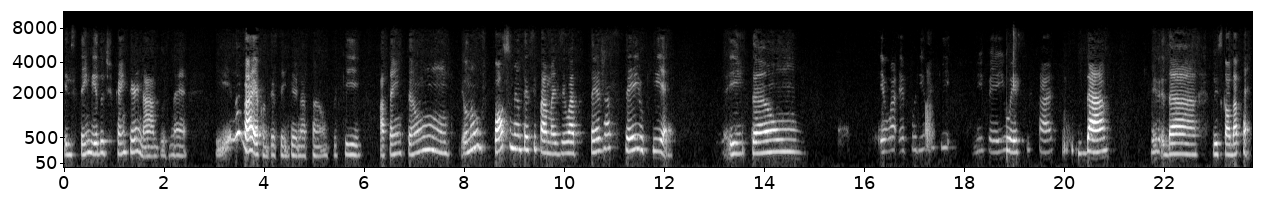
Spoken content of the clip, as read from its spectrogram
eles têm medo de ficar internados, né? E não vai acontecer internação, porque até então eu não posso me antecipar, mas eu até já sei o que é. Então, eu, é por isso que me veio esse start da, da, do escaldapé.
